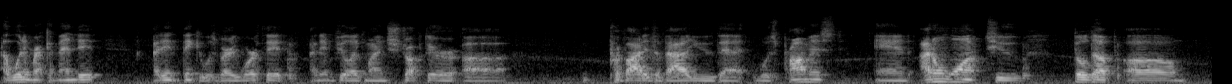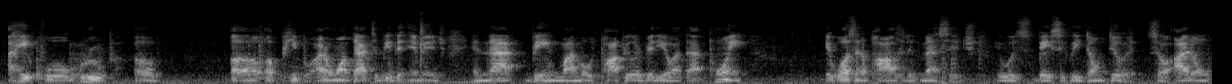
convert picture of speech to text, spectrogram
I wouldn't recommend it. I didn't think it was very worth it. I didn't feel like my instructor uh, provided the value that was promised. And I don't want to build up um, a hateful group of uh, of people. I don't want that to be the image and that being my most popular video at that point. It wasn't a positive message. It was basically don't do it. So I don't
